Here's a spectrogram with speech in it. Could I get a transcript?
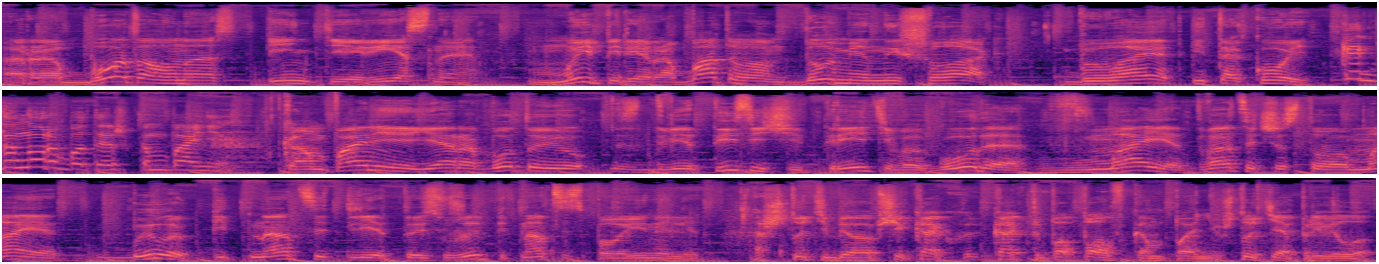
Работа у нас интересная. Мы перерабатываем доменный шлак. Бывает и такой. Как давно работаешь в компании? В компании я работаю с 2003 года. В мае, 26 мая, было 15 лет. То есть уже 15 с половиной лет. А что тебя вообще, как, как ты попал в компанию? Что тебя привело?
